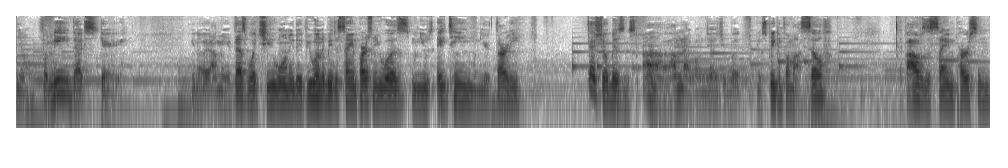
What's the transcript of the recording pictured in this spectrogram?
You know, for me, that's scary. You know, I mean, if that's what you wanted if you want to be the same person you was when you was 18, when you're 30, that's your business. Uh, I'm not going to judge you, but speaking for myself, if I was the same person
